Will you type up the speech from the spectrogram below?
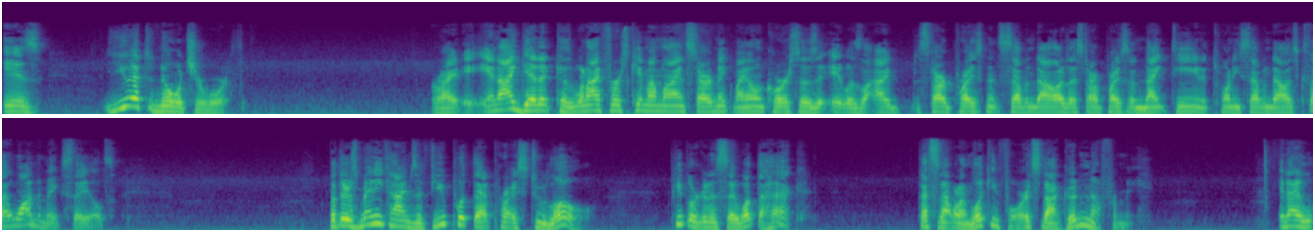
Is you have to know what you're worth right? And I get it because when I first came online, started making my own courses, it was I started pricing at seven dollars. I started pricing at nineteen, at twenty-seven dollars because I wanted to make sales. But there's many times if you put that price too low, people are going to say, "What the heck? That's not what I'm looking for. It's not good enough for me." And I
